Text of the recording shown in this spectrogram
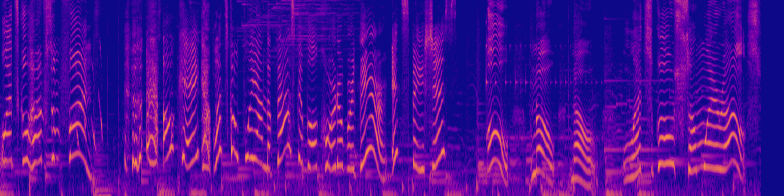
let's go have some fun! okay, let's go play on the basketball court over there. It's spacious. Oh, no, no. Let's go somewhere else.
